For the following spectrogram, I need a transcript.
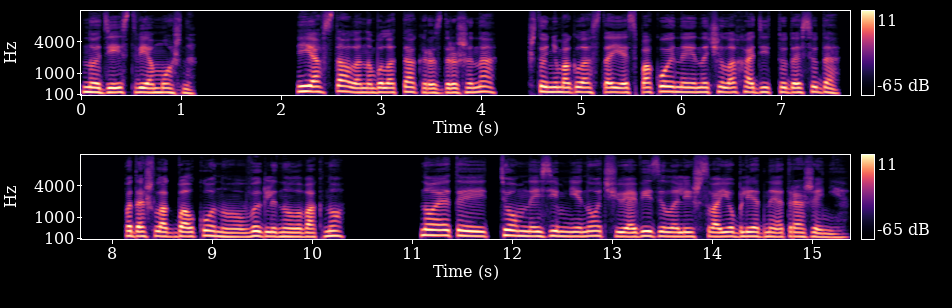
но действия можно. Я встала, но была так раздражена, что не могла стоять спокойно и начала ходить туда-сюда. Подошла к балкону, выглянула в окно, но этой темной зимней ночью я видела лишь свое бледное отражение.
